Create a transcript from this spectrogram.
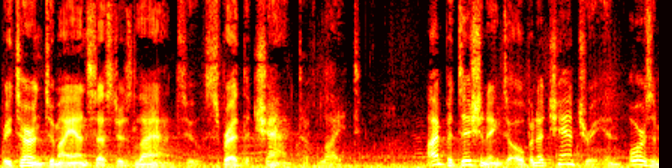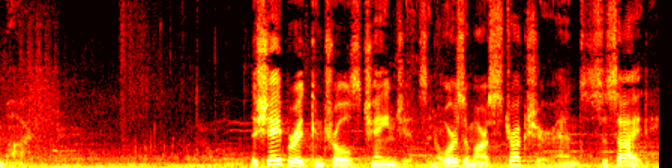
returned to my ancestors' land to spread the chant of light. I'm petitioning to open a chantry in Orzammar. The Shaper it controls changes in Orzammar's structure and society.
